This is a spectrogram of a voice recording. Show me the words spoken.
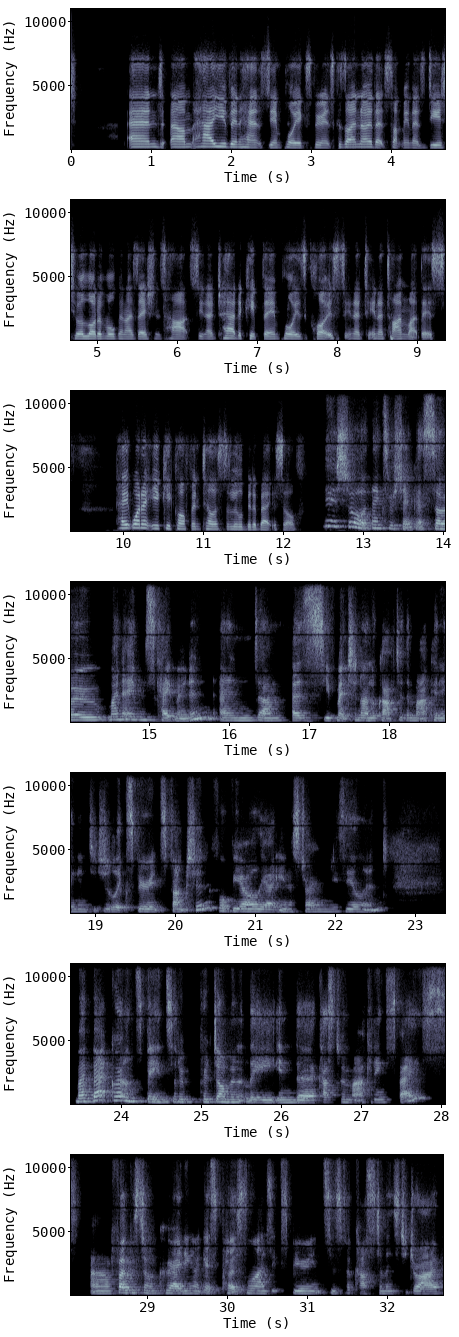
and um, how you've enhanced the employee experience. Because I know that's something that's dear to a lot of organisations' hearts. You know, how to keep the employees close in a in a time like this. Kate, why don't you kick off and tell us a little bit about yourself? Yeah, sure. Thanks, Rushenka. So, my name's Kate Moonen, and um, as you've mentioned, I look after the marketing and digital experience function for Veolia in Australia and New Zealand. My background's been sort of predominantly in the customer marketing space, uh, focused on creating, I guess, personalized experiences for customers to drive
